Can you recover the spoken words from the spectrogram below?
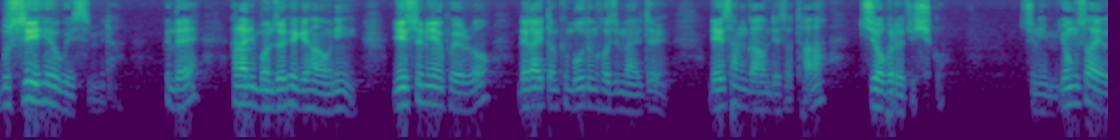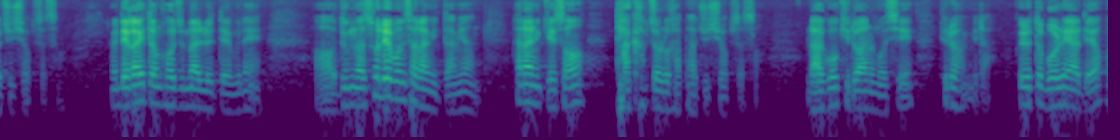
무수히 해오고 있습니다. 근데 하나님 먼저 회개하오니 예수님의 보혈로 내가 했던 그 모든 거짓말들 내 삶 가운데서 다 지워버려 주시고 주님 용서하여 주시옵소서. 내가 했던 거짓말들 때문에 어, 누군가 손해 본 사람이 있다면 하나님께서 다 갑절로 갚아 주시옵소서라고 기도하는 것이 필요합니다. 그리고 또 뭘 해야 돼요?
